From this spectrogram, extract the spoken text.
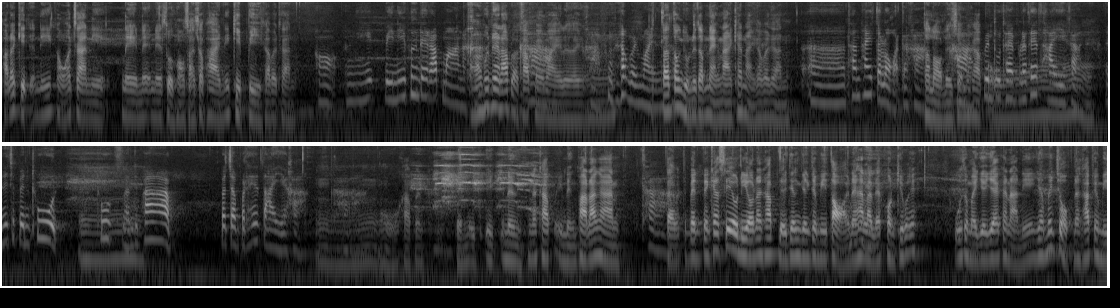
ภารกิจอันนี้ของอาจารย์นี่ในในในส่วนของสายสะพายนี่กี่ปีครับอาจารย์อ๋ออันนี้ปีนี้เพิ่งได้รับมานะอ๋คะอเพิ่งได้รับเหรอครับค่ะใหม่ๆเลยค่ะอืเพิ่มงได้รับใหม่ๆเลยแล้วต้องอยู่ในตำแหน่งนานแค่ไหนครับอาจารย์อ่าท่านให้ตลอดนะคะตลอดเลยใช่ไหมะครับเป็นตัวแทนโอ้ประเทศไทยค่ะ อันนี้จะเป็นทูตอืมทูตสันติภาพประจำประเทศไทยอะค่ะอืมค่ะโอ้โห ครับเป็นเป็นอีกอีกหนึ่งนะครับอีกหนึ่งภาระงาน ค่ะ แต่จะเป็นเป็นแค่เสี้ยวเดียวนะครับเดี๋ยวยังยังจะมีต่อนะฮะหลายๆคนคิดว่าเอ๊ะอู้ทำไมเยอะแยะขนาดนี้ยังไม่จบนะครับยังมี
